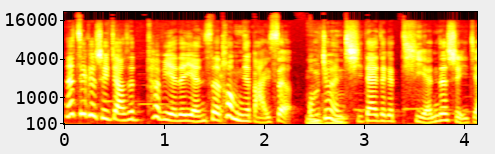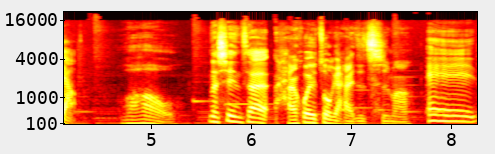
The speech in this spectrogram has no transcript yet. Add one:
那这个水饺是特别的颜色，透明的白色，我们就很期待这个甜的水饺。哇哦，那现在还会做给孩子吃吗？哎、欸，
